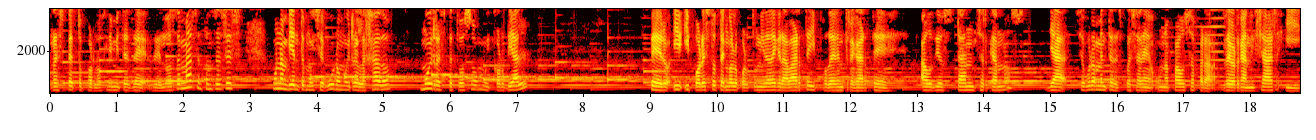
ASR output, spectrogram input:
respeto por los límites de, los demás. Entonces es un ambiente muy seguro, muy relajado, muy respetuoso, muy cordial pero y, por esto tengo la oportunidad de grabarte y poder entregarte audios tan cercanos. Ya seguramente después haré una pausa para reorganizar y,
